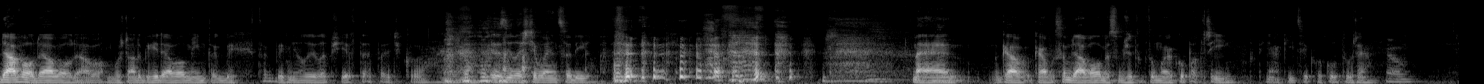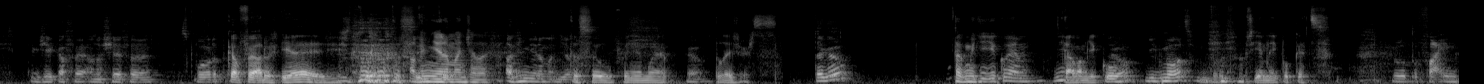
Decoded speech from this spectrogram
Dával, dával, dával. Možná kdybych ji dával méně, tak bych, tak bych měl i lepší FTPčko. Jezdil ještě o něco díl. ne, kávu, kávu jsem dával, myslím, že to k tomu jako patří, k nějaký cyklokultuře. Jo. Takže kafe, ano šéfe, sport. Kafe a do... Ježiš, to, to A výměna manželek. A výměna manžel. To jsou úplně moje Jo. pleasures. Tak jo, Tak my ti děkujeme. Já vám děkuju. jo, dík moc. Byl příjemný pokec. Bylo to fajn.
